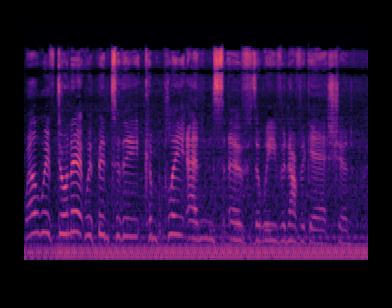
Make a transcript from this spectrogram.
Well we've done it. We've been to the complete ends of the Weaver navigation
